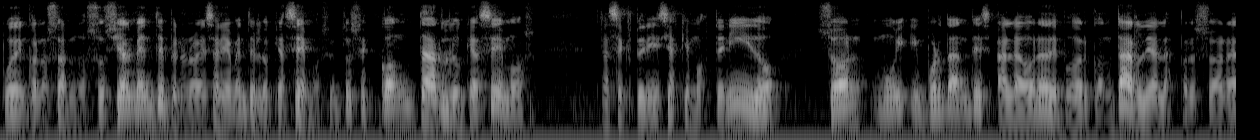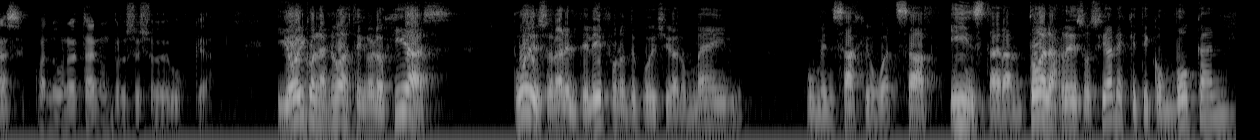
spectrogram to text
pueden conocernos socialmente, pero no necesariamente lo que hacemos. Entonces contar lo que hacemos, las experiencias que hemos tenido, son muy importantes a la hora de poder contarle a las personas cuando uno está en un proceso de búsqueda. Y hoy con las nuevas tecnologías, puede sonar el teléfono, te puede llegar un mail, un mensaje, un WhatsApp, Instagram, todas las redes sociales que te convocan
